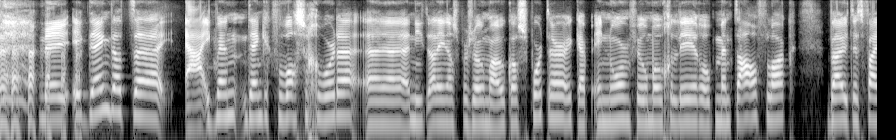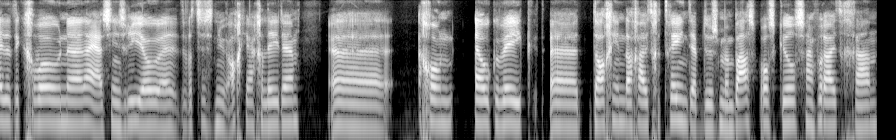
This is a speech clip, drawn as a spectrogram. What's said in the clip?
nee, ik denk dat... Uh, ja, ik ben denk ik volwassen geworden. Uh, niet alleen als persoon, maar ook als sporter. Ik heb enorm veel mogen leren op mentaal vlak. Buiten het feit dat ik gewoon, nou ja, sinds Rio, wat is het nu, acht jaar geleden... gewoon elke week dag in dag uit getraind heb. Dus mijn basketbalskills zijn vooruit gegaan.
